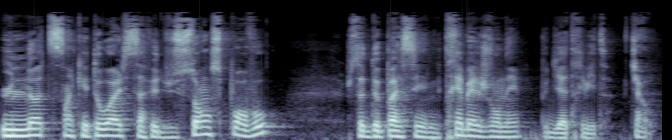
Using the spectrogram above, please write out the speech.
une note 5 étoiles si ça fait du sens pour vous. Je vous souhaite de passer une très belle journée. Je vous dis à très vite. Ciao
